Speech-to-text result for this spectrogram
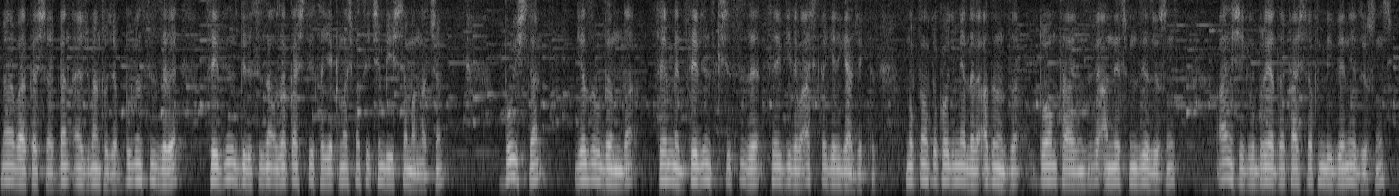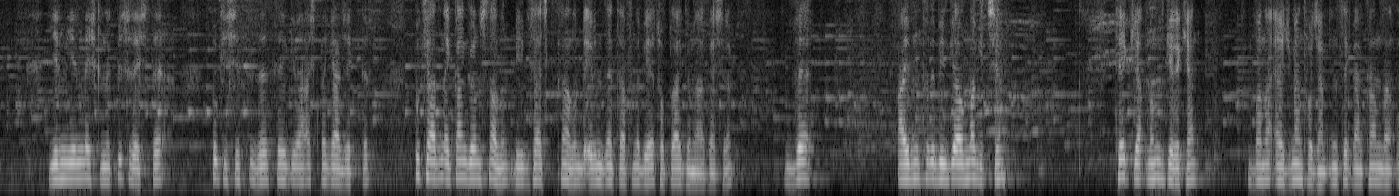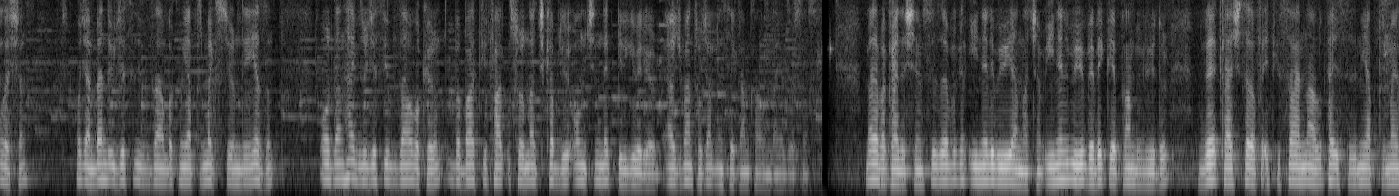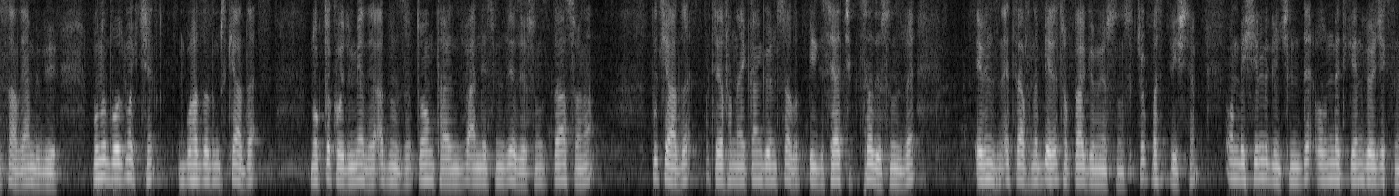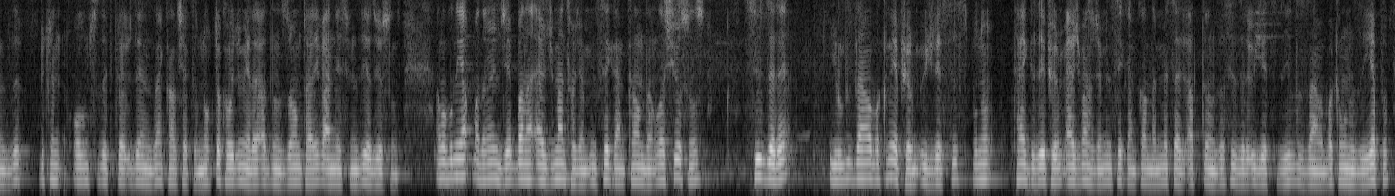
Merhaba arkadaşlar, ben Ercüment Hoca. Bugün sizlere sevdiğiniz biri sizden uzaklaştıysa yakınlaşması için bir işlem anlatacağım. Bu işlem yazıldığında sevmedi, sevdiğiniz kişi size sevgiyle ve aşkla geri gelecektir. Nokta nokta koyduğum yerlere adınızı, doğum tarihinizi ve anne isminizi yazıyorsunuz. Aynı şekilde buraya da karşı tarafın bilgilerini yazıyorsunuz. 20-25 günlük bir süreçte bu kişi size sevgi ve aşkla gelecektir. Bu kağıdın ekran görüntüsünü alın, bilgisayar çıktısını alın ve evinizin etrafında bir yere toprağa gömün arkadaşlarım. Ve ayrıntılı bilgi almak için tek yapmanız gereken bana Ercüment Hocam Instagram kanalından ulaşın. Hocam ben de ücretsiz yıldızlama bakımı yaptırmak istiyorum diye yazın. Oradan herkes ücretsiz yıldızlama bakıyorum ve belki farklı sorunlar çıkabiliyor. Onun için net bilgi veriyorum. Ercüment Hocam Instagram kanalından yazıyorsunuz. Merhaba kardeşlerim. Sizlere bugün iğneli büyüyü anlatacağım. İğneli büyü bebekle yapılan bir büyüdür ve karşı tarafı etkisi haline alıp her istediğini yaptırmaya sağlayan bir büyü. Bunu bozmak için bu hazırladığımız kağıda nokta koyduğum yerlere adınızı, doğum tarihinizi ve anne isminizi yazıyorsunuz. Daha sonra bu kağıdı telefonla ekran görüntüsü alıp bilgisayar çıktısı alıyorsunuz ve evinizin etrafında bir yere toprağa gömüyorsunuz. Çok basit bir işlem. 15-20 gün içinde olumlu etkilerini göreceksinizdir. Bütün olumsuz etkiler üzerinizden kalkacaktır. Nokta koyduğum yere adınız, doğum tarihi ve anne isminizi yazıyorsunuz. Ama bunu yapmadan önce bana Ercüment Hocam Instagram kanalından ulaşıyorsunuz. Sizlere yıldızlama bakımı yapıyorum ücretsiz. Bunu herkese yapıyorum. Ercüment Hocam Instagram kanalından mesaj attığınızda sizlere ücretsiz yıldızlama bakımınızı yapıp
